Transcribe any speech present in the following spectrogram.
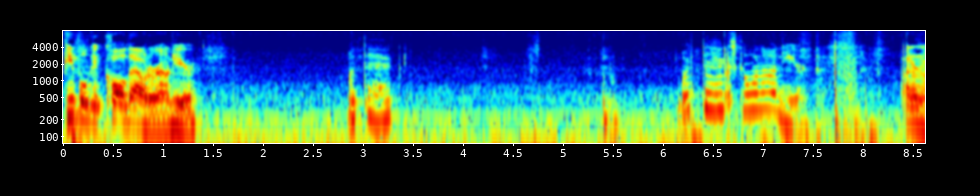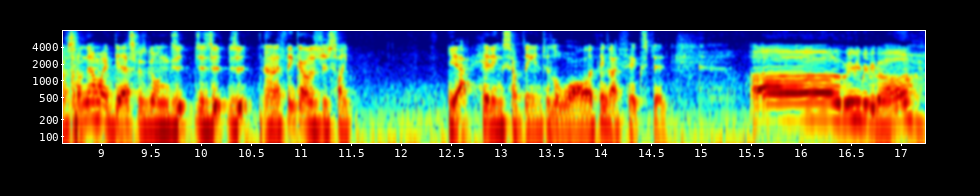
people get called out around here. What the heck? What the heck's going on here? I don't know. Something on my desk was going zit, zit, zit, and I think I was just like, yeah, hitting something into the wall. I think I fixed it. Uh,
